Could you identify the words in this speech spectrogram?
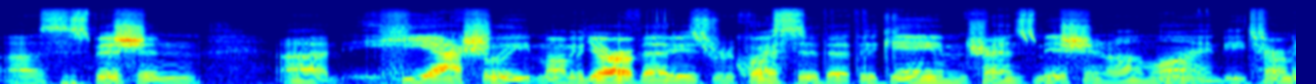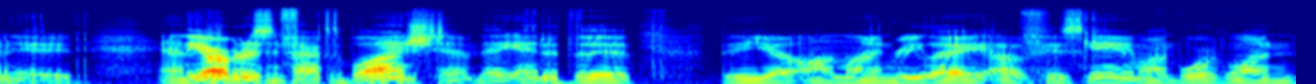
uh, suspicion. Uh, he actually, Mamedyarov, that is, requested that the game transmission online be terminated, and the arbiters, in fact, obliged him. They ended the the uh, online relay of his game on board one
